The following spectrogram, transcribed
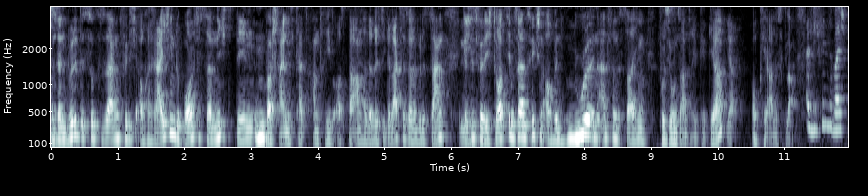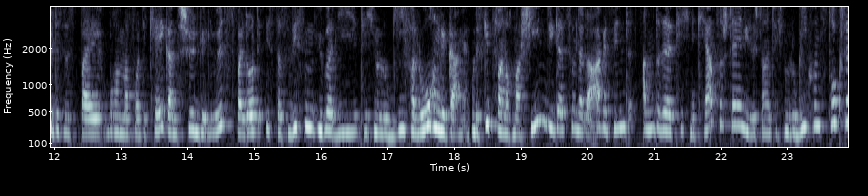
Und dann würde das sozusagen für dich auch reichen. Du bräuchtest dann nicht den Unwahrscheinlichkeitsantrieb aus Per Anhalter durch die Galaxie, sondern würdest sagen, das Nee. ist für dich trotzdem Science Fiction, auch wenn es nur in Anführungszeichen Fusionsantrieb gibt, ja? Ja. Okay, alles klar. Also ich finde zum Beispiel, das ist bei Warhammer 40k ganz schön gelöst, weil dort ist das Wissen über die Technologie verloren gegangen. Und es gibt zwar noch Maschinen, die dazu in der Lage sind, andere Technik herzustellen, diese Standardtechnologiekonstrukte,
